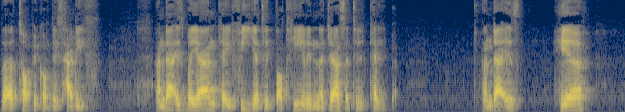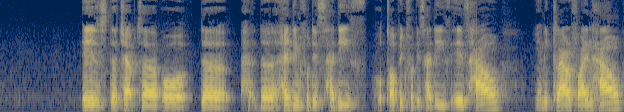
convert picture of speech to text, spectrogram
the topic of this hadith. And that is Bayan Kayfiyyat al-Tathir al-Najasat al-Kalb and that is here is the chapter or the the heading for this hadith or topic for this hadith is how yani clarifying how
